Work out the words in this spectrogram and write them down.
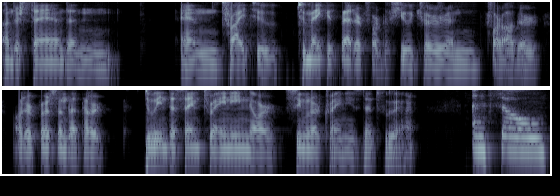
understand and and try to to make it better for the future and for other other person that are doing the same training or similar trainings that we are. And so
